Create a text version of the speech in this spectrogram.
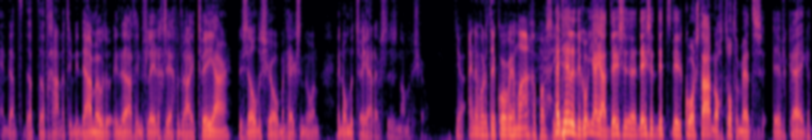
en dat, dat, dat gaat natuurlijk niet. Daarom hebben we inderdaad in het verleden gezegd, we draaien twee jaar dezelfde show met Hexendoorn. En om de twee jaar hebben ze dus een andere show. Ja, en dan wordt het decor weer helemaal aangepast hier. Het hele decor, ja, ja deze, deze, dit, dit decor staat nog tot en met, even kijken,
